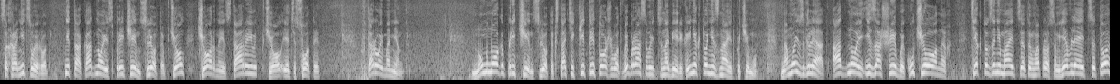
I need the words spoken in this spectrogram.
сохранить свой род. Итак, одной из причин слета пчел – черные старые пчел, эти соты. Второй момент. Ну, много причин слета. Кстати, киты тоже вот выбрасываются на берег, и никто не знает почему. На мой взгляд, одной из ошибок ученых, тех, кто занимается этим вопросом, является то,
